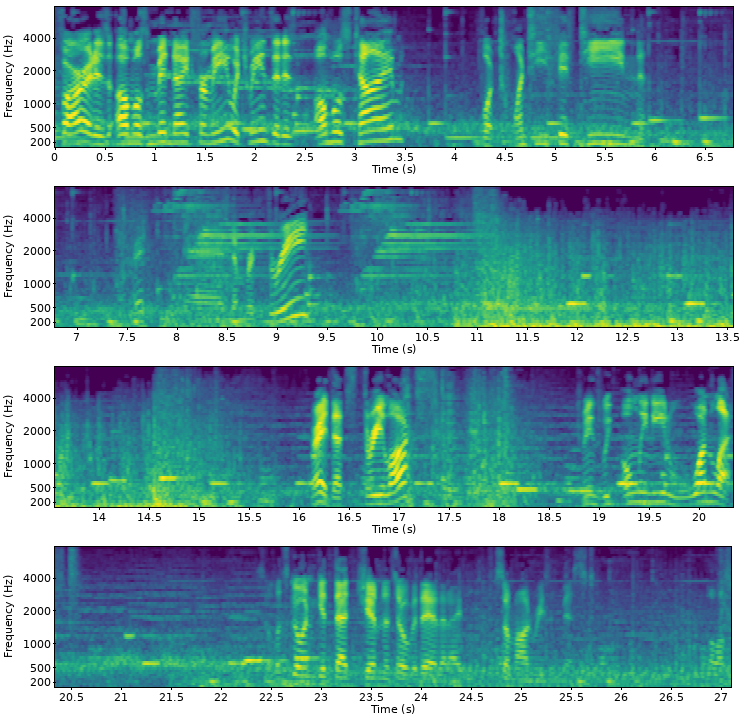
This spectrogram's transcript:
Far, it is almost midnight for me, which means it is almost time for 2015. Right, and number three. Right, that's three locks. Which means we only need one left. So let's go and get that gem that's over there that I, for some odd reason, missed. While I was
